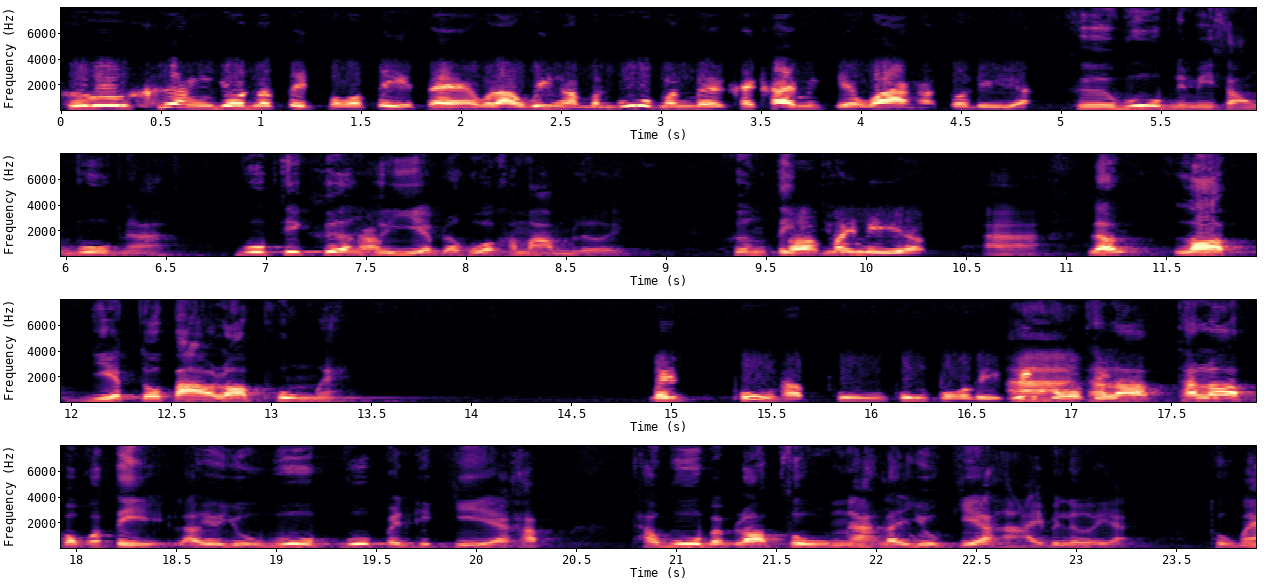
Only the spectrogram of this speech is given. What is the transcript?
คือเครื่องยนต์มันติดปกติ แต่เวลาวิ่งอะมันวูบมันเหมือนคล้ายๆมันเกียร์ว่างอะตัวดีอะ คือวูบเนี่ยมีสองวูบนะ วูบที่เครื่องครับ คือเหยียบแล้วหัวขมำเลย เครื่องติดเพราะอยู่ไม่มีอะอ่า แล้วรอบเหยียบตัวเปล่ารอบพุ่งไหมไม่พุ่งครับ พุ่งพุ่งปกติวิ่งอ่าปกติถ้ารคอรับบถ้ารอบปกติแล้วอยู่ๆวูบวูบเป็นที่เกียร์ครับ ถ้าวูบแบบรอบสูงนะ แล้วอยู่เกียร์หายไปเลยอะ ถูกไหม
